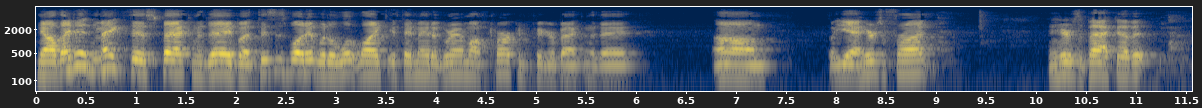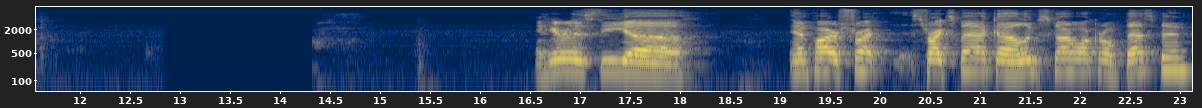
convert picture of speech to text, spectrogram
now, they didn't make this back in the day, but this is what it would have looked like if they made a Grand Moff Tarkin figure back in the day. Um, but yeah, here's the front, and here's the back of it. And here is the uh, Empire Stri Strikes Back uh, Luke Skywalker on Bespin.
